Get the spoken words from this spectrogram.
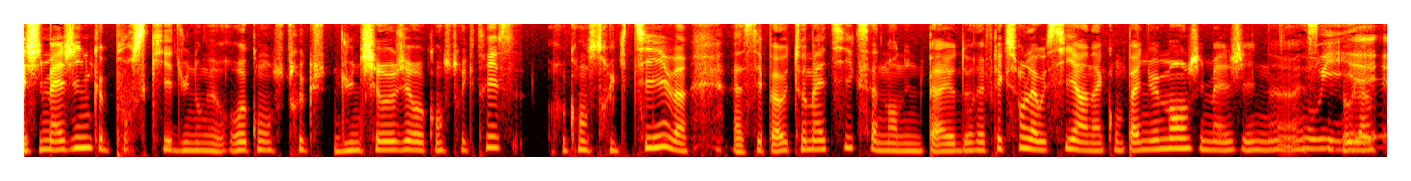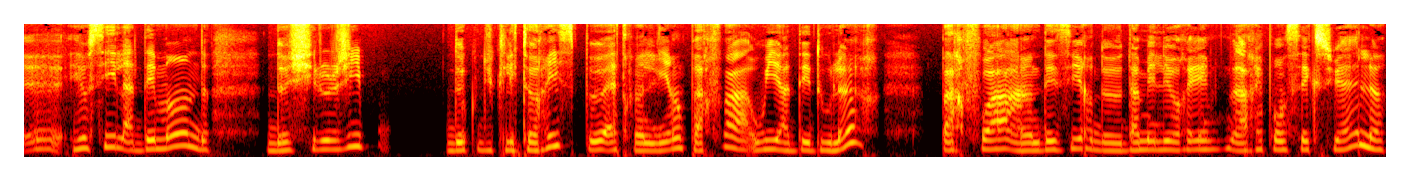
J'imagine que pour ce qui est d'une chirurgie reconstructrice, reconstructive, euh, c'est pas automatique, ça demande une période de réflexion. Là aussi, il y a un accompagnement, j'imagine. Oui, euh, et, aussi la demande de chirurgie du clitoris peut être un lien parfois, oui, à des douleurs, parfois à un désir d'améliorer la réponse sexuelle,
